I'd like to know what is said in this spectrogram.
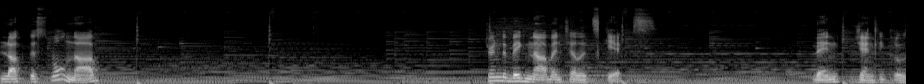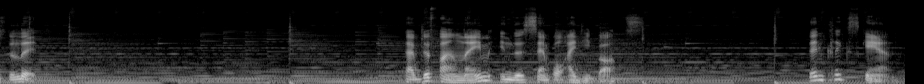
lock the small knob, turn the big knob until it skips, then gently close the lid. Type the file name in the sample ID box, then click Scan.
